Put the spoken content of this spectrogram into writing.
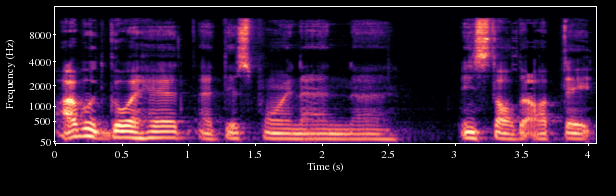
I would go ahead at this point and uh, install the update.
